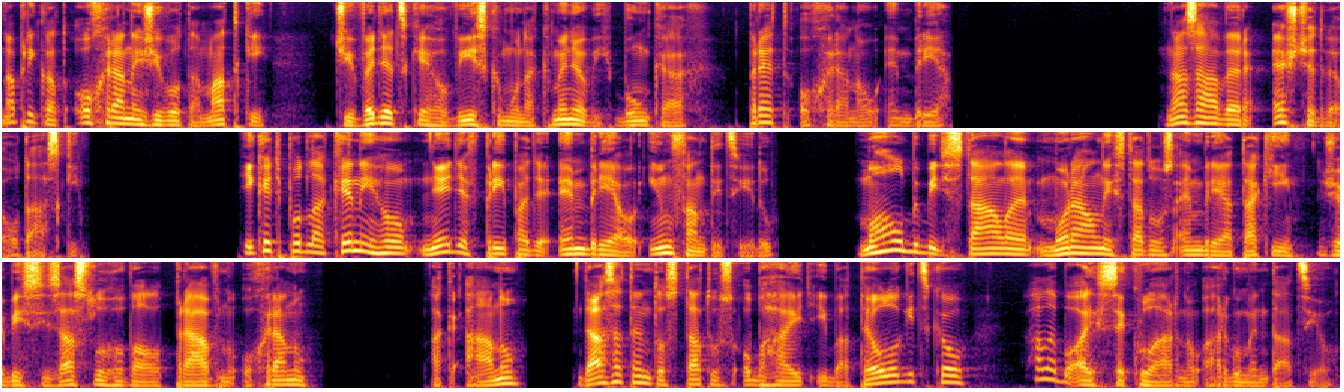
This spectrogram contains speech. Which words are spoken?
napríklad ochrany života matky či vedeckého výskumu na kmeňových bunkách pred ochranou embria. Na záver ešte dve otázky. I keď podľa Kennyho nejde v prípade embria o infanticídu, mohol by byť stále morálny status embria taký, že by si zasluhoval právnu ochranu? Ak áno, Dá sa tento status obhájiť iba teologickou alebo aj sekulárnou argumentáciou.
